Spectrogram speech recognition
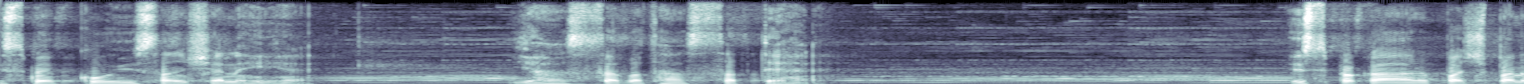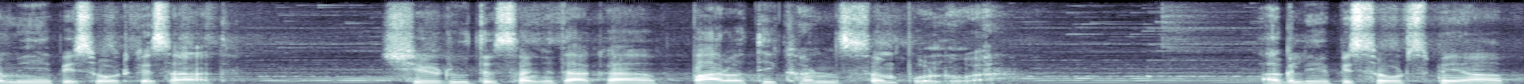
इसमें कोई संशय नहीं है। यह सर्वथा सत्य है। इस प्रकार पचपनवें एपिसोड के साथ श्री रुद्र संहिता का पार्वती खंड संपूर्ण हुआ। अगले एपिसोड्स में आप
